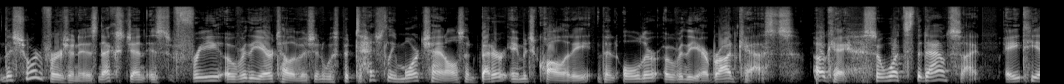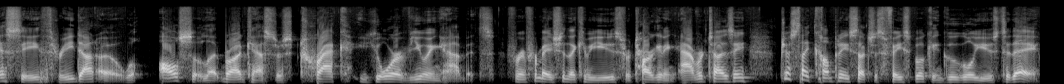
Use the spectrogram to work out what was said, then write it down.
The short version is NextGen is free over the air television with potentially more channels and better image quality than older over the air broadcasts. Okay, so what's the downside? ATSC 3.0 will also let broadcasters track your viewing habits for information that can be used for targeting advertising, just like companies such as Facebook and Google use today.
